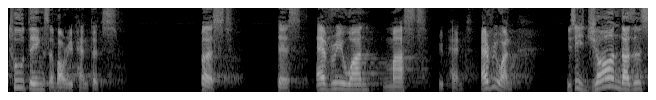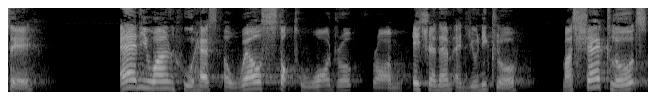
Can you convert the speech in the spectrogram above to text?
two things about repentance. First, this everyone must repent. Everyone. You see, John doesn't say Anyone who has a well-stocked wardrobe from H&M and Uniqlo must share clothes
